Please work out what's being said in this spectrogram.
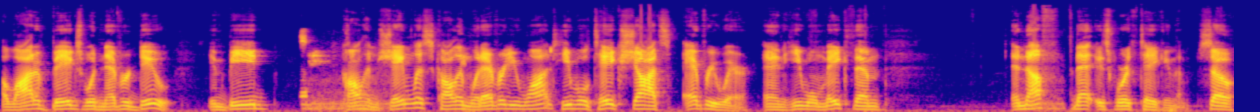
a lot of bigs would never do. Embiid, call him shameless, call him whatever you want. He will take shots everywhere, and he will make them enough that it's worth taking them. So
